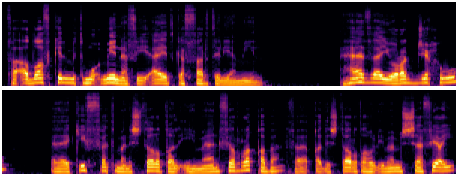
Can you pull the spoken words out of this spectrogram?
فأضاف كلمة مؤمنة في آية كفارة اليمين. هذا يرجح آه، كفة من اشترط الإيمان في الرقبة. فقد اشترطه الإمام الشافعي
